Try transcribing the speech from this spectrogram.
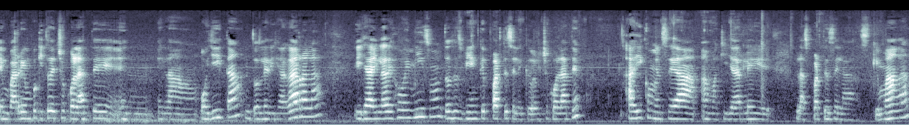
Embarré un poquito de chocolate en, en la ollita, entonces le dije agárrala y ya ahí la dejó ahí mismo, entonces vi en qué parte se le quedó el chocolate. Ahí comencé a, a maquillarle las partes de las quemadas.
